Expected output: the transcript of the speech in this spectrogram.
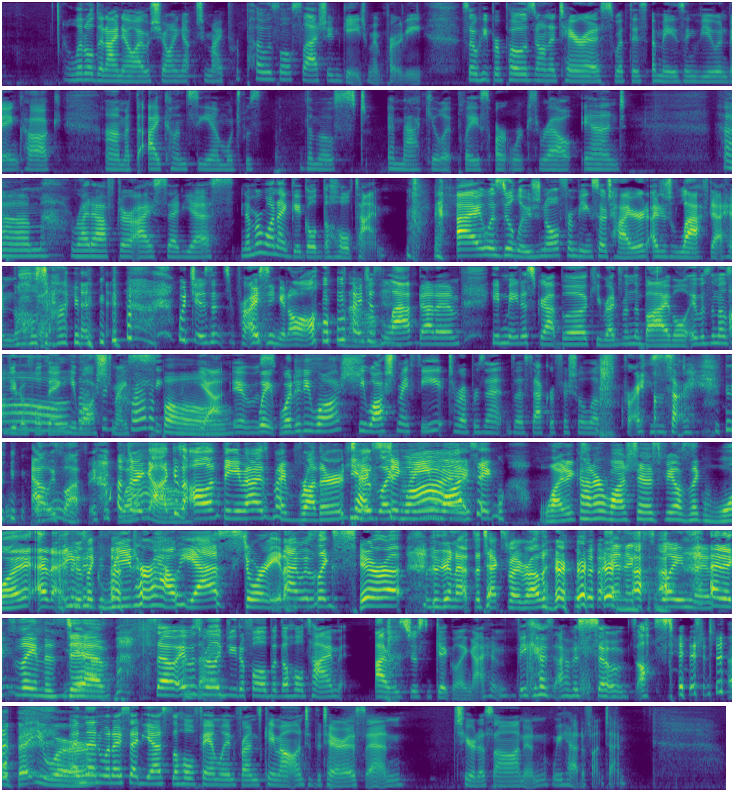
Little did I know I was showing up to my proposal slash engagement party. So he proposed on a terrace with this amazing view in Bangkok um, at the Icon Museum, which was the most immaculate place, artwork throughout. And um, right after I said yes, number one, I giggled the whole time. I was delusional from being so tired. I just laughed at him the whole time, which isn't surprising at all. I just laughed at him. He'd made a scrapbook. He read from the Bible. It was the most beautiful oh, thing. He Oh, that's washed my feet. Yeah, it was. Wait, what did he wash? He washed my feet to represent the sacrificial love of Christ. I'm sorry. Allie's oh. laughing. I'm sorry, because all I'm thinking about is my brother He texting was like, me, "Why?" saying, "Why did Connor wash those feet?" I was like, "What?" And he was like, "Read her how he asked story," and I was like, "Sarah, you're gonna have to text my brother and explain this. and explain this to Yeah. him." So it was really beautiful, but the whole time I was just giggling at him because I was so exhausted. I bet you were. and then when I said yes, the whole family and friends came out onto the terrace and cheered us on, and we had a fun time.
